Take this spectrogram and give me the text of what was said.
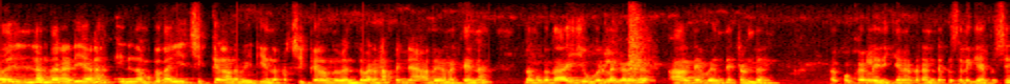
അതെല്ലാം എന്താ റെഡിയാണ് ഇനി നമുക്കതാ ഈ ചിക്കൻ ആണ് വെയിറ്റ് ചെയ്യുന്നത്. അപ്പോൾ ചിക്കൻ ഒന്ന് വെന്ത് വരണം. പിന്നെ അത് കണക്ക് തന്നെ നമുക്കതാ ഈ ഉരുളക്കിഴങ്ങ് ആൾറെഡി വെന്തിട്ടുണ്ട്. കുക്കറിൽ ഇരിക്കാൻ കേട്ടോ രണ്ട് പിസിൽ കേപ്പിച്ച്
